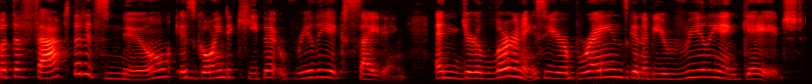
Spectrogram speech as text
but the fact that it's new is going to keep it really exciting. And you're learning, so your brain's going to be really engaged.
